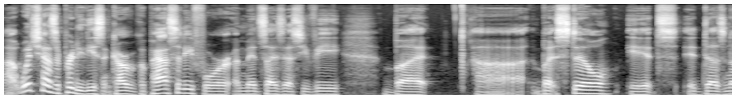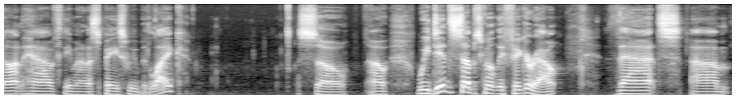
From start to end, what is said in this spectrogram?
uh, which has a pretty decent cargo capacity for a midsize SUV, but uh, but still, it it does not have the amount of space we would like. So uh, we did subsequently figure out that um,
